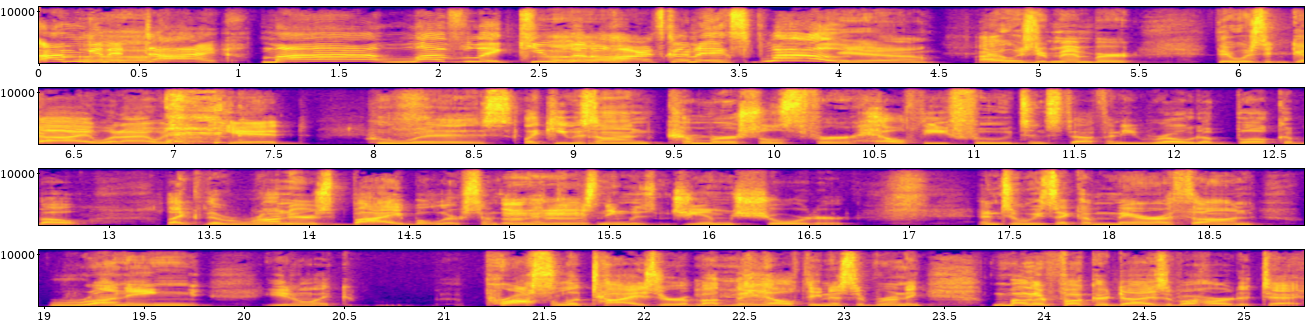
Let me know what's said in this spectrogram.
I'm going to Ugh. die. My lovely, cute little heart's going to explode. Yeah. I always remember there was a guy when I was a kid who was like he was on commercials for healthy foods and stuff, and he wrote a book about like the runner's Bible or something. I Mm-hmm. think his name was Jim Shorter. And so he's like a marathon running, you know, like proselytizer about Mm-hmm. the healthiness of running. Motherfucker dies of a heart attack.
